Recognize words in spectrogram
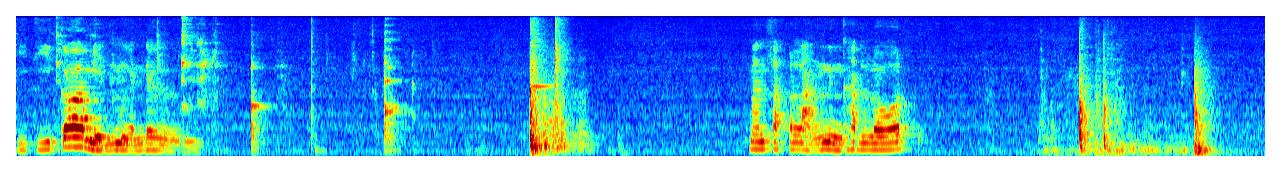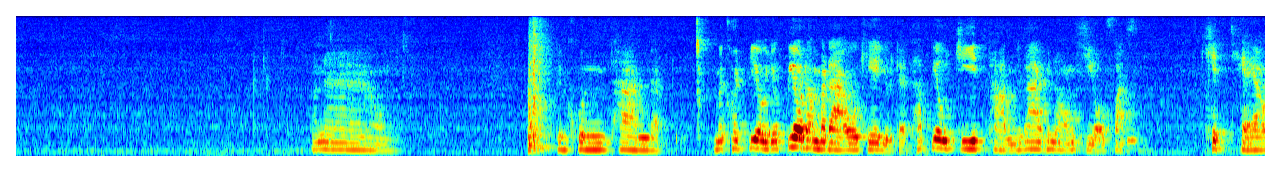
กี่ทีก็เหม็นเหมือนเดิม มันสับปะหลังหนึ่งคันรถมะนาว เป็นคนทานแบบ ไม่ค่อยเปรี้ยวเยอะเปรี้ยวธรรมดาโอเค อยู่แต่ถ้าเปรี้ยวจี๊ดทานไม่ได้พี่น้องเสียวฟันเข็ดแค้ว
